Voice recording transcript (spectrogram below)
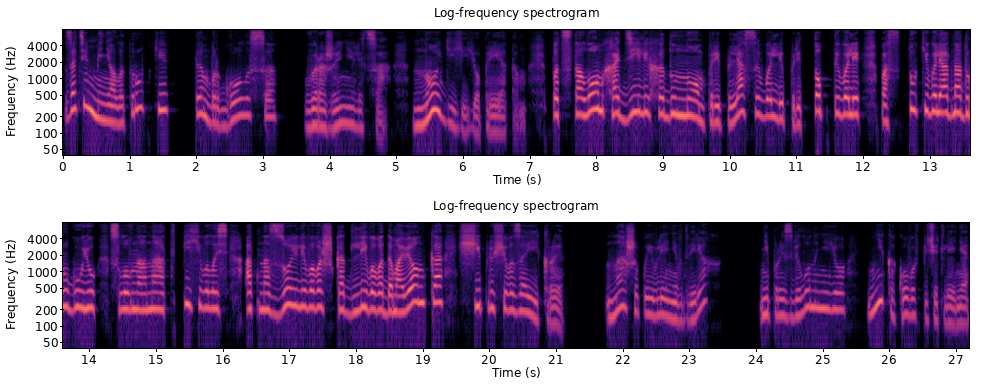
затем меняла трубки, тембр голоса, выражение лица. Ноги ее при этом под столом ходили ходуном, приплясывали, притоптывали, постукивали одна другую, словно она отпихивалась от назойливого шкодливого домовенка, щиплющего за икры. Наше появление в дверях не произвело на нее никакого впечатления.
